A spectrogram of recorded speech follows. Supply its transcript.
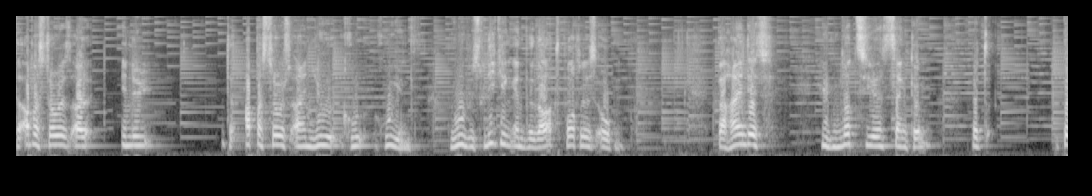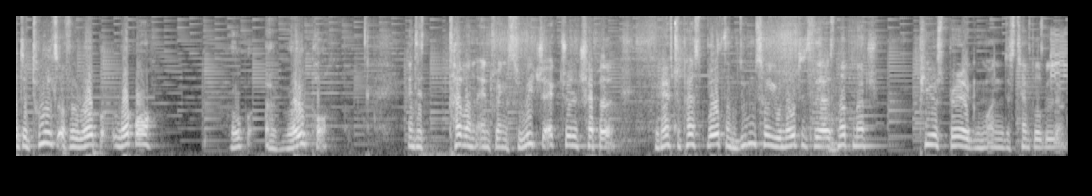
The upper stories are in the the upper stories are in new ru ruins. The roof is leaking and the large portal is open. Behind it, you do not see a sanctum, but but the tools of a robber, robber, a roper, and a tavern entrance to reach the actual chapel. You have to pass both and doing so you notice there is not much pure spragging on this temple building.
